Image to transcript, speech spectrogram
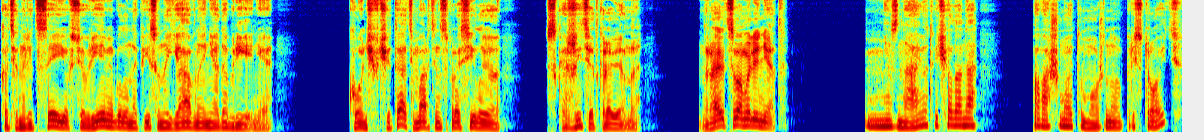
хотя на лице ее все время было написано явное неодобрение. Кончив читать, Мартин спросил ее, «Скажите откровенно, нравится вам или нет?» «Не знаю», — отвечала она, — по-вашему, это можно пристроить?»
